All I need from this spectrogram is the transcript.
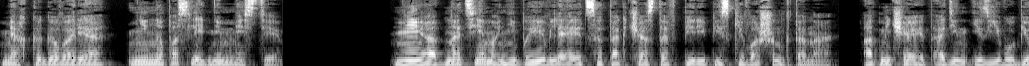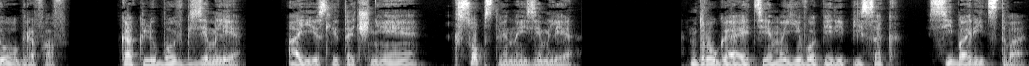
мягко говоря, не на последнем месте. Ни одна тема не появляется так часто в переписке Вашингтона, отмечает один из его биографов, как любовь к земле, а если точнее, к собственной земле. Другая тема его переписок – сиборитство.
